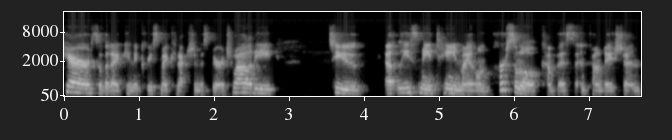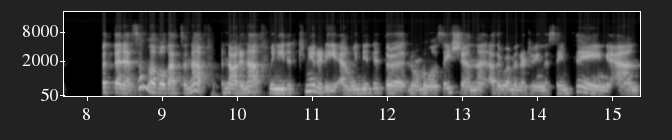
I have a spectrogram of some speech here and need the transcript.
care so that I can increase my connection to spirituality, to at least maintain my own personal compass and foundation. But then at some level, that's enough, not enough. We needed community and we needed the normalization that other women are doing the same thing and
